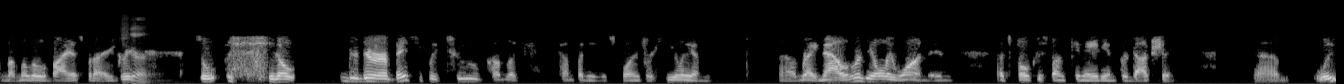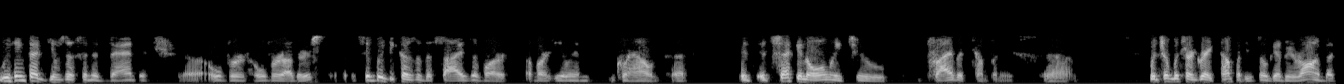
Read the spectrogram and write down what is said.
I'm, I'm, a little biased, but I agree. Sure. So, you know, there are basically two public companies exploring for helium uh, right now, and we're the only one in, that's focused on Canadian production. Um, we, we, think that gives us an advantage uh, over over others, simply because of the size of our of our helium ground. Uh, it, it's second only to private companies. Which are, which are great companies. Don't get me wrong, but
